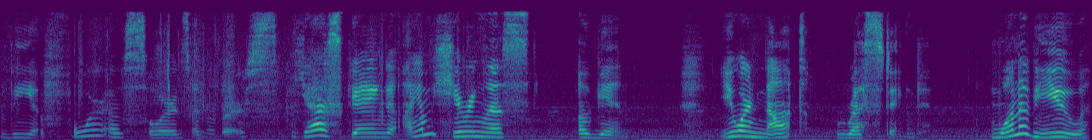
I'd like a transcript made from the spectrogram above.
the Four of Swords in reverse. Yes, gang, I am hearing this again. You are not resting. One of you,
